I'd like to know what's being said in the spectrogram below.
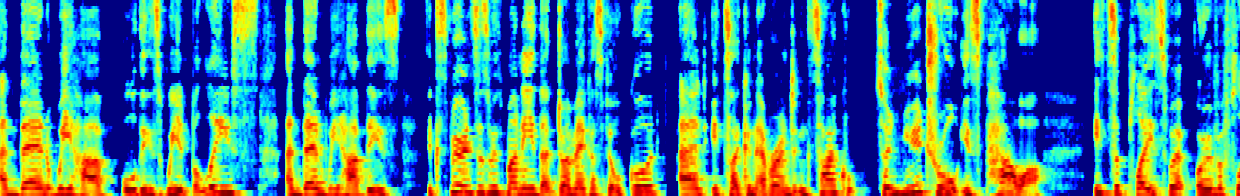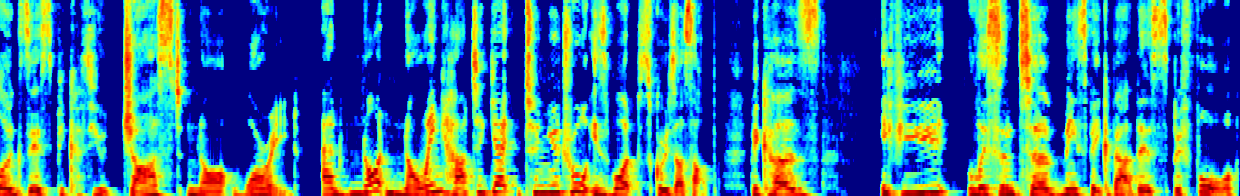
and then we have all these weird beliefs and then we have these experiences with money that don't make us feel good and it's like an ever-ending cycle. So neutral is power. It's a place where overflow exists because you're just not worried. And not knowing how to get to neutral is what screws us up because if you listen to me speak about this before,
